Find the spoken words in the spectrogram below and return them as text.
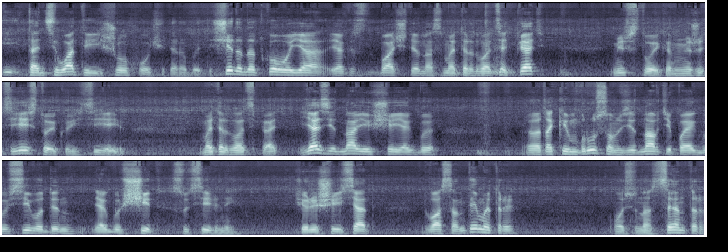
і танцювати, і що хочете робити. Ще додатково я, як бачите, у нас метр 25 між стойками, між цією стойкою і цією. Метр 25. Я з'єднав їх ще якби таким брусом, з'єднав типу, якби всі в один якби, в щит суцільний. Через 62 сантиметри. Ось у нас центр.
